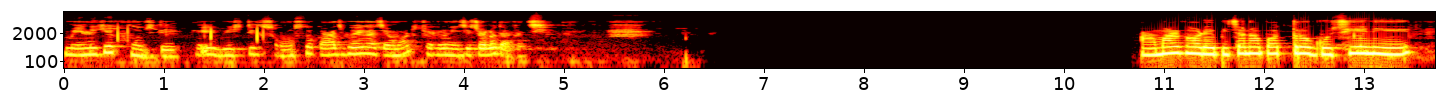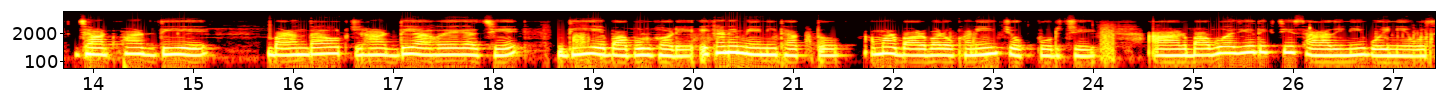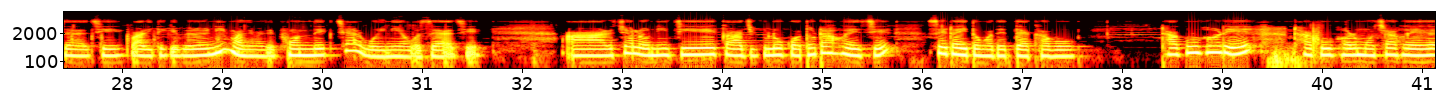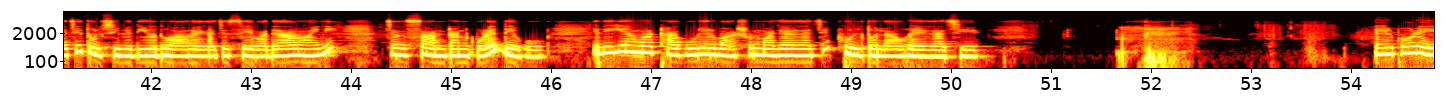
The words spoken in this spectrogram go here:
মেনিকে খুঁজতে। এই বৃষ্টির সমস্ত কাজ হয়ে গেছে আমার। চলো, নিচে চলো, দেখাচ্ছি। আমার ঘরে বিছানাপত্র গুছিয়ে নিয়ে ঝাঁটফাঁট দিয়ে, বারান্দাও ঝাঁট দেওয়া হয়ে গেছে দিয়ে বাবুর ঘরে। এখানে মেনি থাকতো। আমার বারবার ওখানেই চোখ পড়ছে। আর বাবু আজকে দেখছি সারাদিনই বই নিয়ে বসে আছে। বাড়ি থেকে বেরোয়নি, মাঝে মাঝে ফোন দেখছে আর বই নিয়ে বসে আছে। আর চলো নিচে কাজগুলো কতটা হয়েছে সেটাই তোমাদের দেখাবো। ঠাকুর ঘরে ঠাকুর ঘর মোছা হয়ে গেছে, তুলসী বেদিও ধোয়া হয়ে গেছে, সেবা দেওয়া হয়নি স্নান টান করে দেব। এদিকে আমার ঠাকুরের বাসন মাজা হয়ে গেছে, ফুল তোলাও হয়ে গেছে। এরপরে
